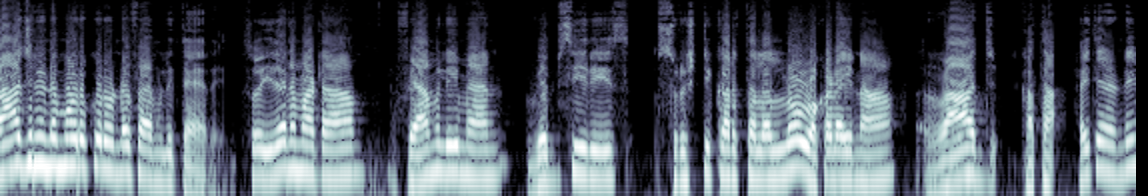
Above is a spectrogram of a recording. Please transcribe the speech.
రాజు నిడమోరకు రెండో ఫ్యామిలీ తయారైంది. సో ఇదనమాట ఫ్యామిలీ మ్యాన్ వెబ్ సిరీస్ సృష్టికర్తలలో ఒకడైన రాజ్ కథ. అయితే అండి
